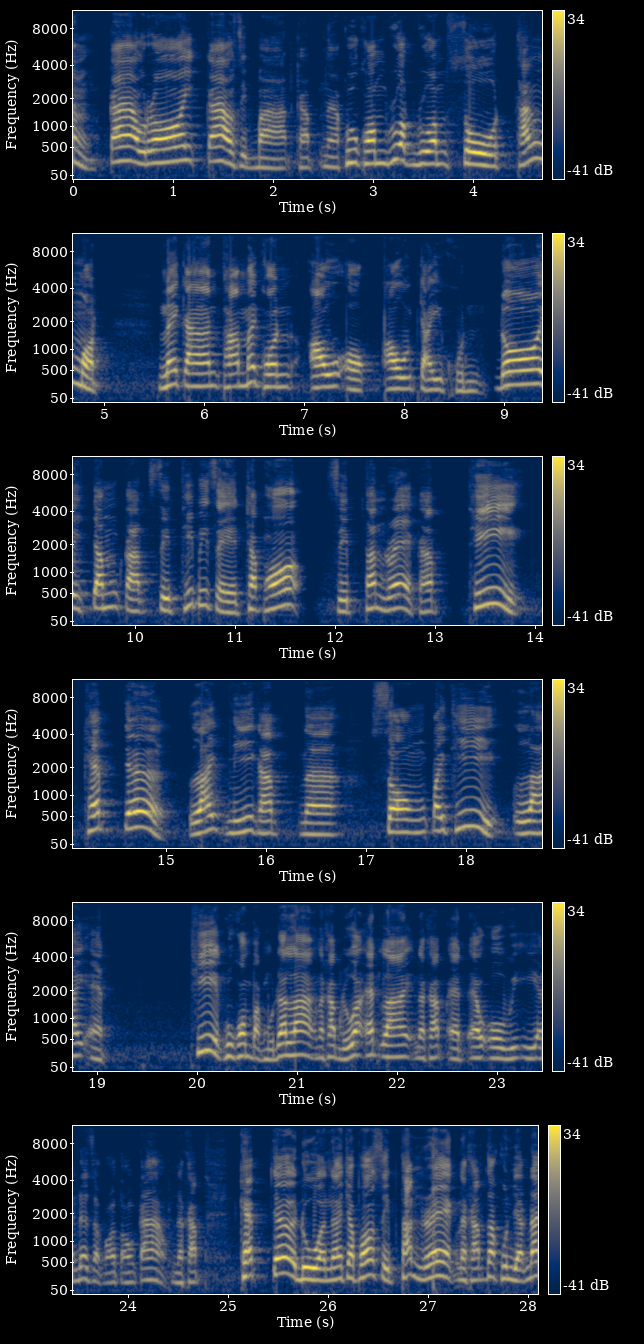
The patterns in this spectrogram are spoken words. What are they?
ง 990 บาทครับนะครูคอมรวบรวมสูตรทั้งหมด ในการทำให้คนเอาอกเอาใจคุณ โดยจำกัดสิทธิพิเศษเฉพาะ 10 ท่านแรกครับ ที่แคปเจอร์ไลฟ์นี้ครับนะส่งไปที่ Line แอด ที่ครูคมปักหมุดด้านล่างนะครับ หรือว่าแอดไลน์นะครับ at love underscore ตอง9นะครับ แคปเจอร์ด่วนนะ เฉพาะ 10 ท่านแรกนะครับ ถ้าคุณอยากได้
